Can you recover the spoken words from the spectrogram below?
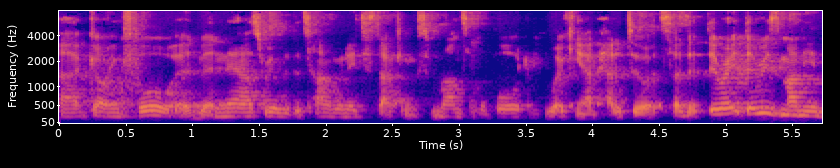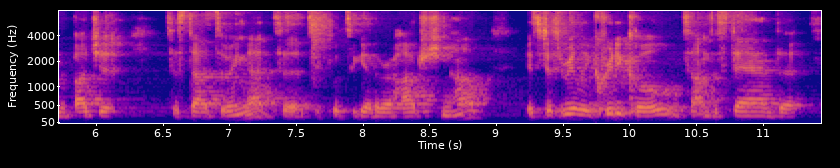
uh, going forward. And now is really the time we need to start getting some runs on the board and working out how to do it. So that there, there is money in the budget to start doing that, to, to put together a hydrogen hub. It's just really critical to understand that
